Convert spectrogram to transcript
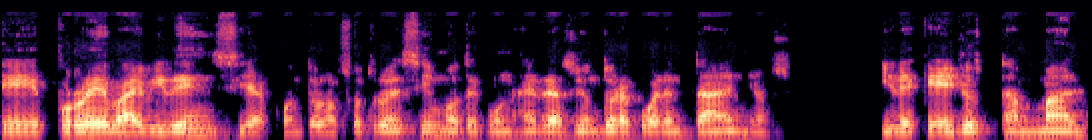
eh, prueba, evidencia, cuando nosotros decimos de que una generación dura 40 años y de que ellos están mal,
